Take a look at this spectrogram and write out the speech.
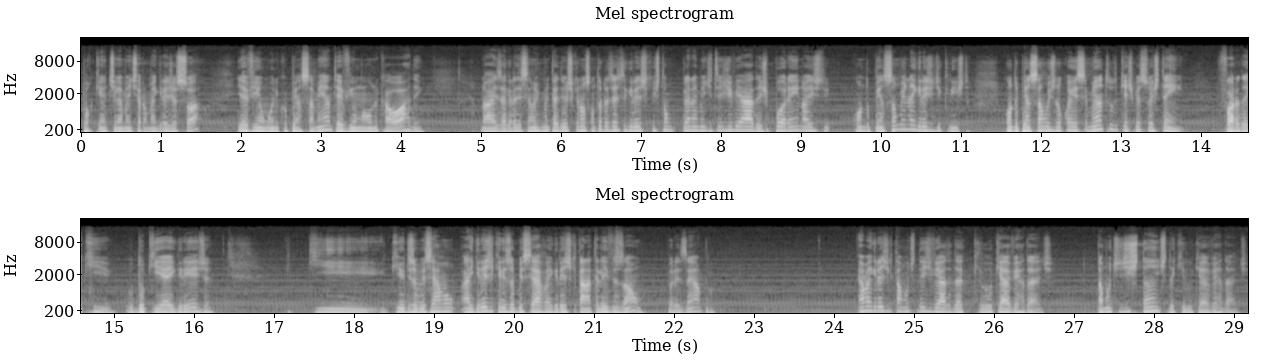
porque antigamente era uma igreja só e havia um único pensamento e havia uma única ordem. Nós agradecemos muito a Deus que não são todas as igrejas que estão plenamente desviadas. Porém, nós quando pensamos na igreja de Cristo, quando pensamos no conhecimento do que as pessoas têm fora daqui, do que é a igreja, que, que eles observam, a igreja que eles observam, a igreja que está na televisão, por exemplo, é uma igreja que está muito desviada daquilo que é a verdade. Está muito distante daquilo que é a verdade.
